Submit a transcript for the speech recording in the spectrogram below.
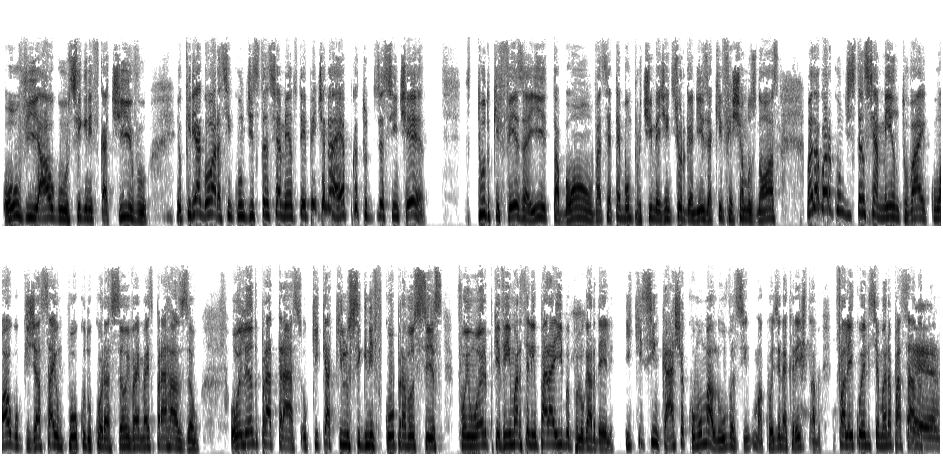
houve algo significativo? Eu queria agora, assim, com distanciamento. De repente, na época, tu diz assim, tchê, tudo que fez aí tá bom, vai ser até bom pro time, a gente se organiza aqui, fechamos nós. Mas agora com distanciamento, vai, com algo que já sai um pouco do coração e vai mais para a razão. Olhando para trás, o que que aquilo significou para vocês? Foi um ano porque vem Marcelinho Paraíba pro lugar dele e que se encaixa como uma luva, assim, uma coisa inacreditável. Falei com ele semana passada. É.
